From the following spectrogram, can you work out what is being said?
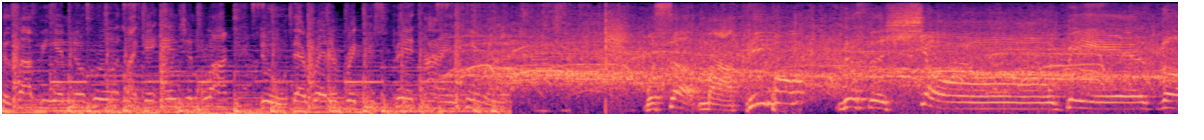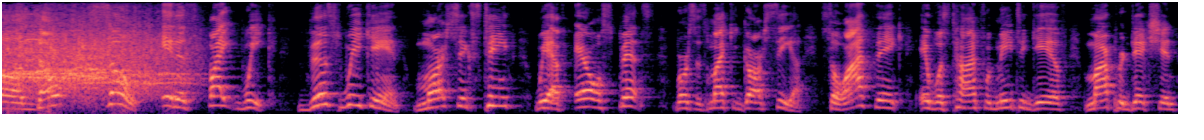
Cause I be in the hood like an engine block. Dude, that rhetoric you spit, I ain't hearing it. What's up, my people? This is Showbiz the Dope. So, it is fight week. This weekend, March 16th, we have Errol Spence versus Mikey Garcia. So I think it was time for me to give my prediction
